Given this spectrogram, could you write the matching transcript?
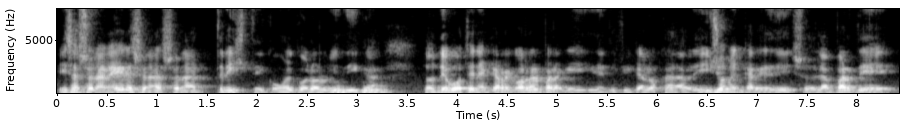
Esa zona negra es una zona triste, como el color lo indica, donde vos tenés que recorrer para que identificar los cadáveres. Y yo me encargué de eso, de la parte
